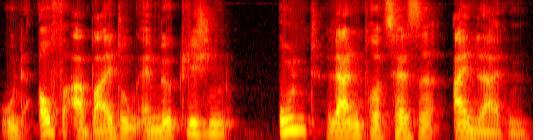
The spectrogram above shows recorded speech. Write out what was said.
und Aufarbeitung ermöglichen und Lernprozesse einleiten.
